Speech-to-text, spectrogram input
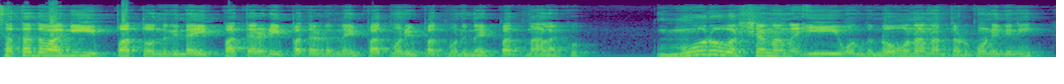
ಸತತವಾಗಿ ಇಪ್ಪತ್ತೊಂದರಿಂದ ಇಪ್ಪತ್ತೆರಡು, ಇಪ್ಪತ್ತೆರಡರಿಂದ ಇಪ್ಪತ್ತ್ಮೂರು ಇಪ್ಪತ್ತ್ಮೂರಿಂದ ಇಪ್ಪತ್ತ್ನಾಲ್ಕು ಮೂರು ವರ್ಷ ನಾನು ಈ ಒಂದು ನೋವನ್ನು ನಾನು ತಡ್ಕೊಂಡಿದ್ದೀನಿ.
